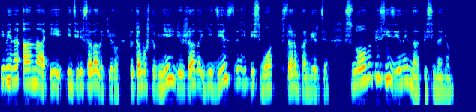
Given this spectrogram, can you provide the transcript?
Именно она и интересовала Киру, потому что в ней лежало единственное письмо в старом конверте, снова без единой надписи на нем.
